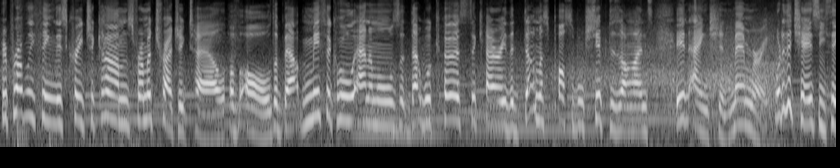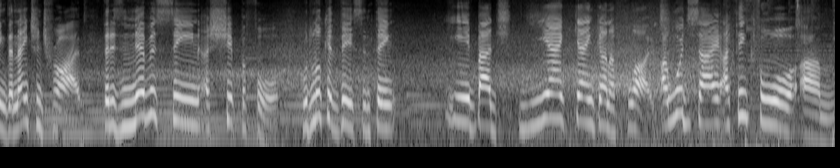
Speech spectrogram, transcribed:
who probably think this creature comes from a tragic tale of old about mythical animals that were cursed to carry the dumbest possible ship designs in ancient memory. What are the chances you think an ancient tribe that has never seen a ship before would look at this and think, yeah, but yank ain't gonna float. I would say, I think for um,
